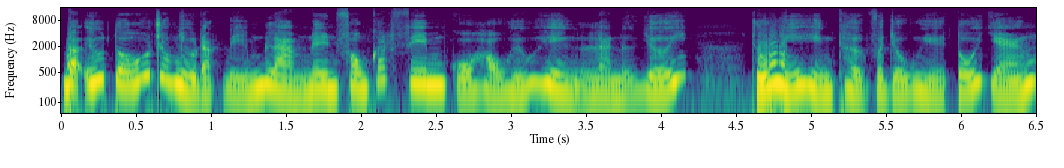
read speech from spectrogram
Ba yếu tố trong nhiều đặc điểm làm nên phong cách phim của Hậu Hiểu Hiền là nữ giới, chủ nghĩa hiện thực và chủ nghĩa tối giản.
